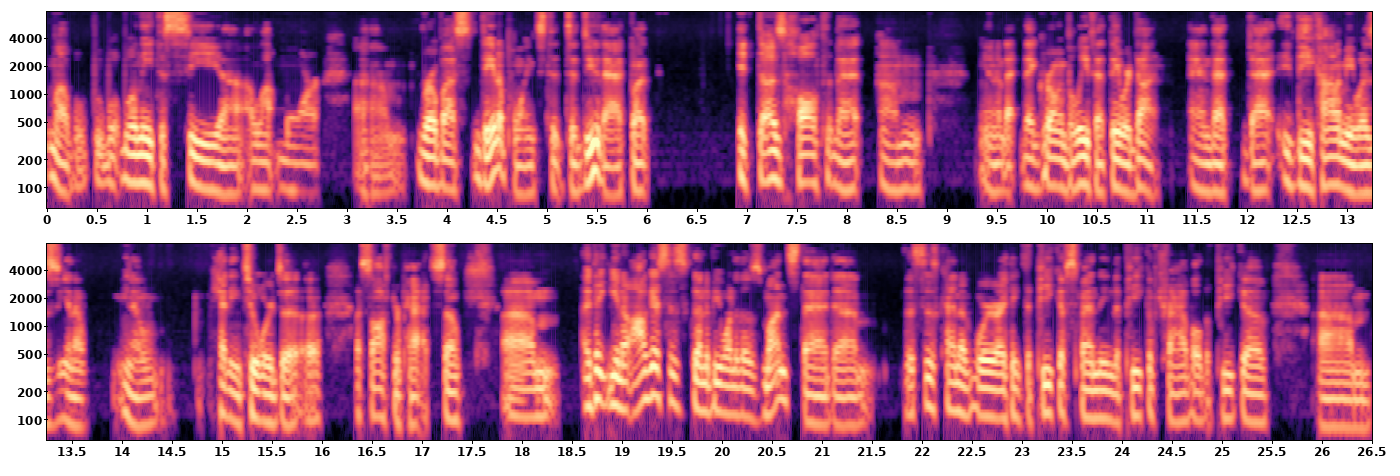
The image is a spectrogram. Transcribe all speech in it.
well, we'll need to see uh, a lot more um, robust data points to, to do that. But it does halt that, um, you know, that, that growing belief that they were done and that, that the economy was, you know, you know, heading towards a, a softer patch. So um, I think, you know, August is going to be one of those months that um, this is kind of where I think the peak of spending, the peak of travel, the peak of, um,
